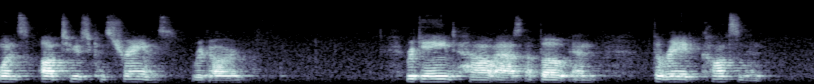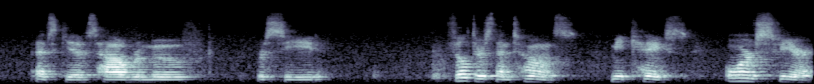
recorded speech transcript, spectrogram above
one's obtuse constraints regard. Regained how as a boat and the raid consonant, as gives how remove, recede. Filters then tones, meet case, orange sphere,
